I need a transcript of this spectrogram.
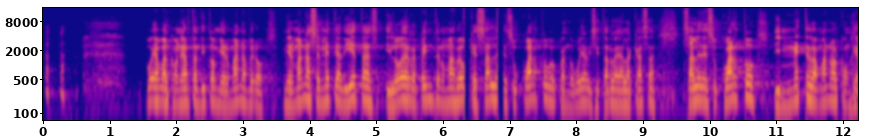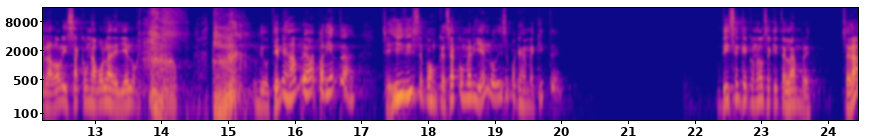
voy a balconear tantito a mi hermana, pero mi hermana se mete a dietas y luego de repente nomás veo que sale de su cuarto, cuando voy a visitarla allá a la casa, sale de su cuarto y mete la mano al congelador y saca una bola de hielo. digo, ¿tienes hambre, ah, parienta? Sí, dice, pues aunque sea comer hielo, dice, para que se me quite. Dicen que con eso se quita el hambre. ¿Será?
